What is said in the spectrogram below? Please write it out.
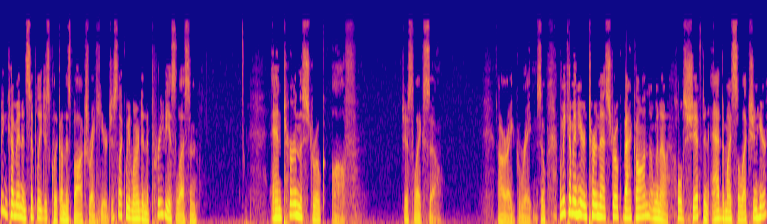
We can come in and simply just click on this box right here, just like we learned in the previous lesson, and turn the stroke off just like so. All right, great. So let me come in here and turn that stroke back on. I'm going to hold shift and add to my selection here.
